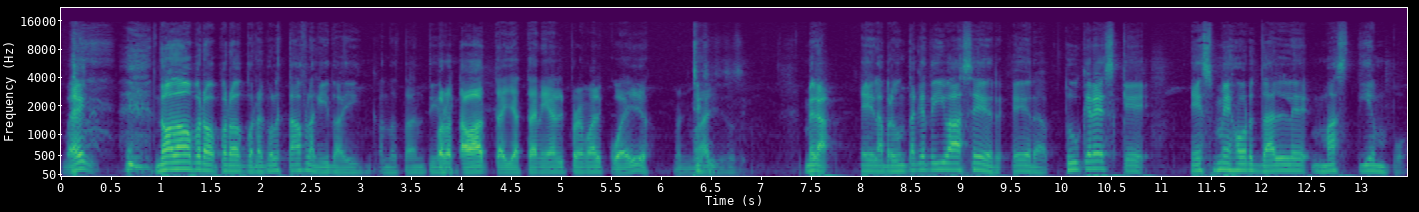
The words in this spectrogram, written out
ven. No, no, pero, pero Coracle estaba flaquito ahí cuando estaba en TNA. Pero estaba, ya tenía el problema del cuello. Sí, Normal. sí, eso sí. Mira, eh, la pregunta que te iba a hacer era, ¿tú crees que es mejor darle más tiempo?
